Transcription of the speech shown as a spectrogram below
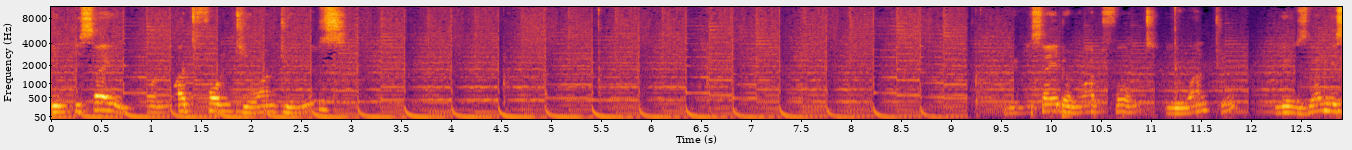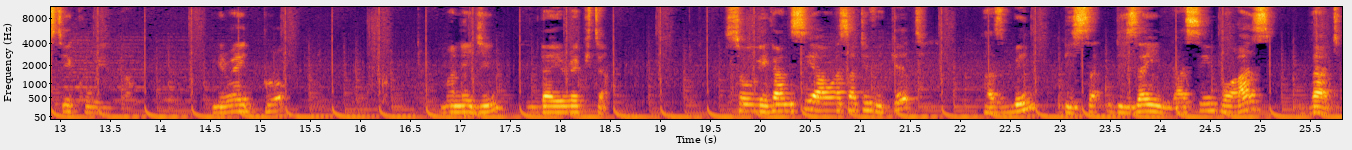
you decide on what font you want to use. You decide on what font you want to use. Let me stick with uh, uh, Pro managing director. So we can see our certificate has been des designed as simple as that.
